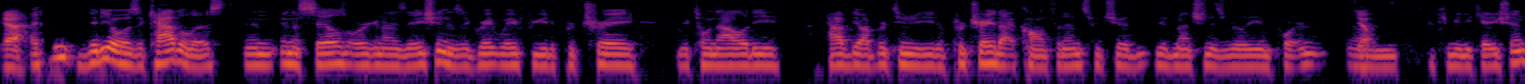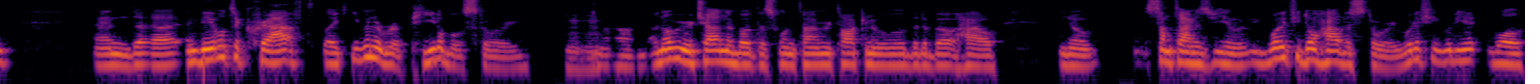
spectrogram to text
yeah, I think video as a catalyst in, in a sales organization is a great way for you to portray your tonality, have the opportunity to portray that confidence, which you had, you had mentioned is really important um, yep. to communication, and uh, and be able to craft like even a repeatable story. Mm-hmm. Um, I know we were chatting about this one time. We are talking a little bit about how, you know, sometimes you know, what if you don't have a story? What if you, what do you, well,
